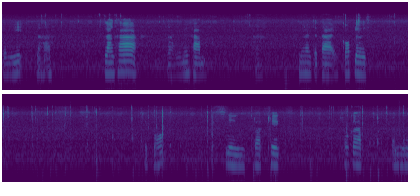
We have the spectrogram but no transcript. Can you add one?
ตัวนี้นะคะล้างค่ายังไม่ทำ ง่ายจะตายก๊อปเลยเทคบล็อกหนึ่ง dot text เท่ากับปันหนู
